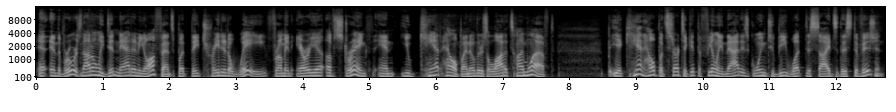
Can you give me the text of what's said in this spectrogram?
And, and the Brewers not only didn't add any offense, but they traded away from an area of strength, and you can't help. I know there's a lot of time left, but you can't help but start to get the feeling that is going to be what decides this division.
